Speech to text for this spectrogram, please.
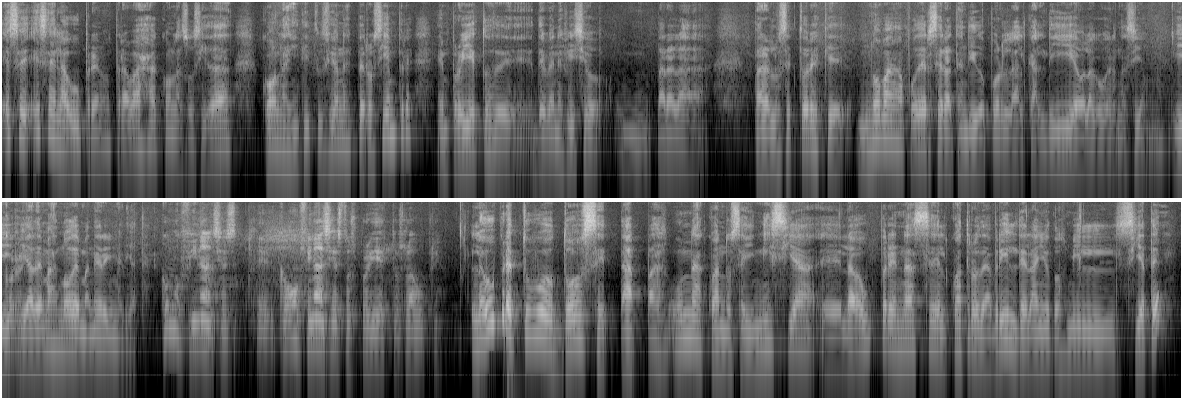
Ese, esa es la UPRE, ¿no? trabaja con la sociedad, con las instituciones, pero siempre en proyectos de, de beneficio mm, para, la, para los sectores que no van a poder ser atendidos por la alcaldía o la gobernación, ¿no? y, y, además no de manera inmediata. ¿Cómo, financias, eh, ¿Cómo financia estos proyectos la UPRE? La UPRE tuvo dos etapas. Una cuando se inicia, eh, la UPRE nace el 4 de abril del año 2007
